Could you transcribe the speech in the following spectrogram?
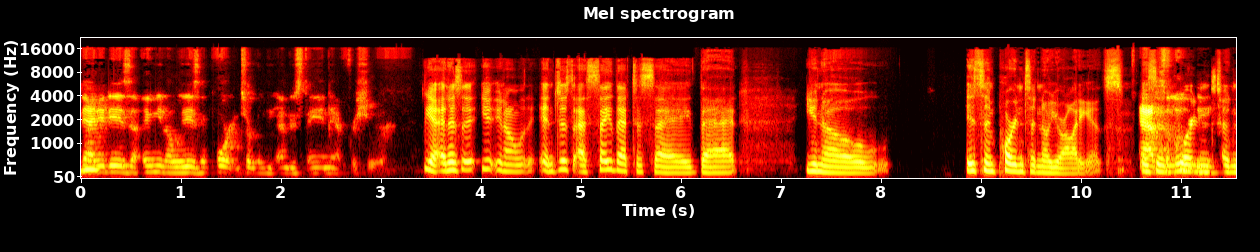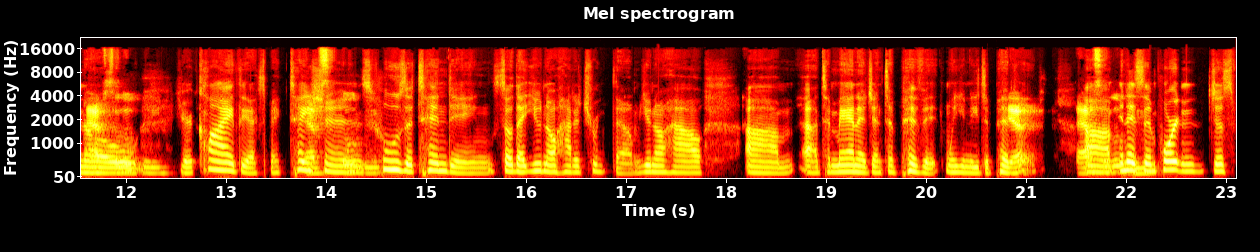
That hmm it is, you know, it is important to really understand that for sure. yeah and it's you know and just i say that to say that you know it's important to know your audience. It's important to know absolutely, your client, the expectations, absolutely. who's attending, so that you know how to treat them. You know how um, uh, to manage and to pivot when you need to Yep, pivot. Um, and it's important just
